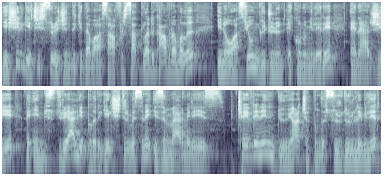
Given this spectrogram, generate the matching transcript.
yeşil geçiş sürecindeki devasa fırsatları kavramalı, inovasyon gücünün ekonomileri, enerjiyi ve endüstriyel yapıları geliştirmesine izin vermeliyiz. Çevrenin dünya çapında sürdürülebilir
